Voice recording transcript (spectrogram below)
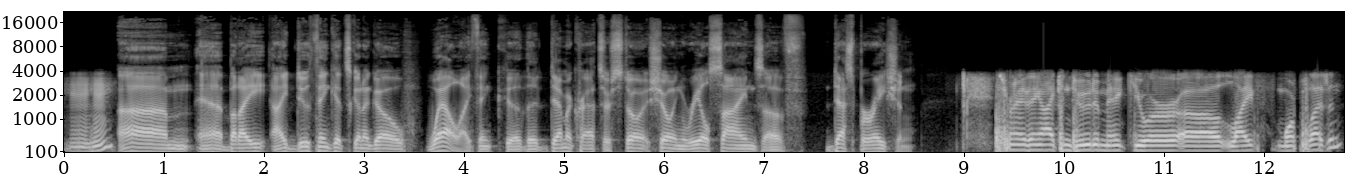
Mm-hmm. Um, uh, but I, I do think it's going to go well. I think uh, the Democrats are sto- showing real signs of desperation. Is there anything I can do to make your uh, life more pleasant?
